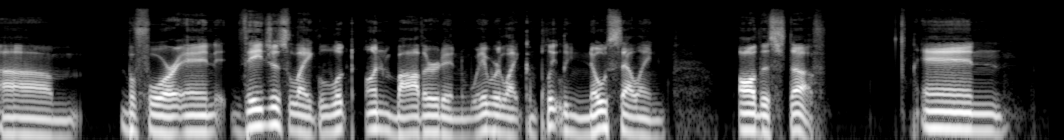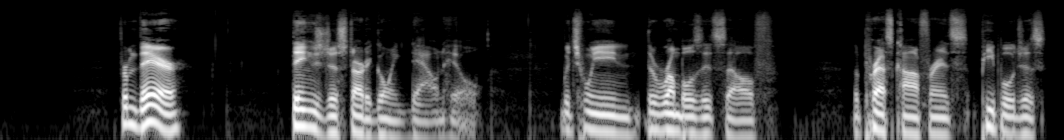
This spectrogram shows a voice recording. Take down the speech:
um, before, and they just like looked unbothered and they were like completely no selling all this stuff. And from there, things just started going downhill between the Rumbles itself the press conference, people just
